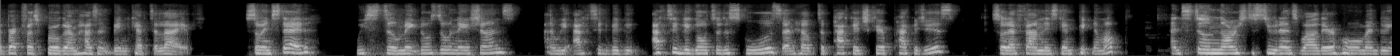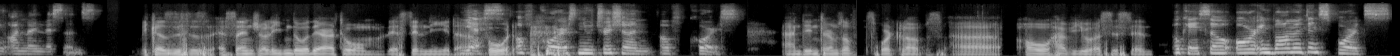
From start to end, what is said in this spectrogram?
the breakfast program hasn't been kept alive. So instead, we still make those donations and we actively, actively go to the schools and help to package care packages so that families can pick them up and still nourish the students while they're home and doing online lessons. Because this is essential, even though they're at home, they still need uh, yes, food. of course, nutrition, of course. And in terms of sport clubs, uh, how have you assisted? Okay, so our involvement in sports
